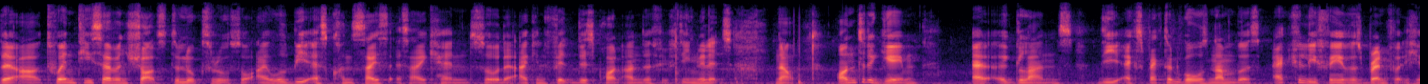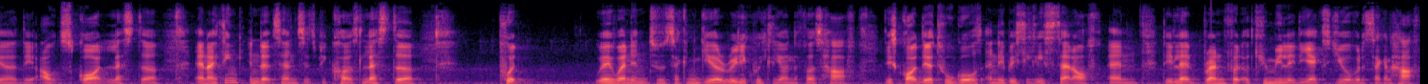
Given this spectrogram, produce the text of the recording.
There are 27 shots to look through, so I will be as concise as I can so that I can fit this pod under 15 minutes. Now, on to the game at a glance, the expected goals numbers actually favors Brentford here. They outscored Leicester, and I think in that sense it's because Leicester put they went into second gear really quickly on the first half. They scored their two goals and they basically set off and they let Brentford accumulate the XG over the second half.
